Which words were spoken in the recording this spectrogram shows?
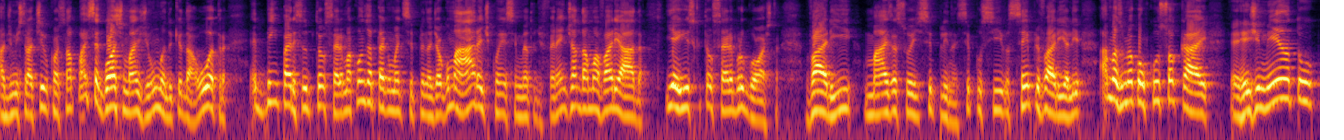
administrativo constitucional, mas você gosta mais de uma do que da outra, é bem parecido com o teu cérebro. Mas quando já pega uma disciplina de alguma área de conhecimento diferente, já dá uma variada. E é isso que teu cérebro gosta. Varie mais as suas disciplinas. Se possível, sempre varie ali. Ah, mas o meu concurso só cai é, regimento,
